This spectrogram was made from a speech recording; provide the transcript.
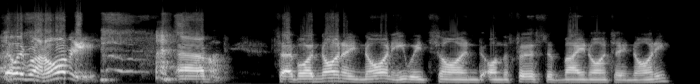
Tell everyone Ivy. Um, so by 1990, we'd signed on the 1st of May 1990.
